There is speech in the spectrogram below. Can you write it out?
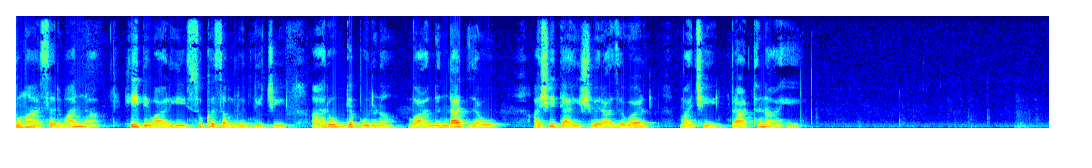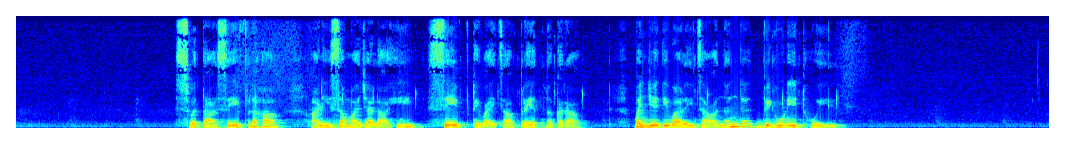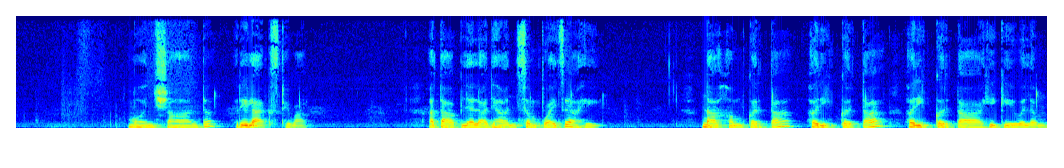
तुम्हा सर्वांना ही दिवाळी सुख समृद्धीची आरोग्यपूर्ण व आनंदात जाओ अशी त्या ईश्वराजवळ माझी प्रार्थना आहे. स्वतः सेफ रहा आणि समाजालाही सेफ ठेवायचा प्रयत्न करा. म्हणजे दिवाळीचा आनंद द्विगुणित होईल. मन शांत रिलॅक्स ठेवा. आता आपल्याला ध्यान संपवायचं आहे. ना हम करता हरिक करता हरिक करता ही केवलम.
